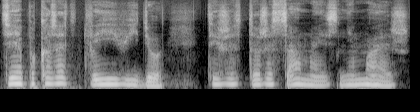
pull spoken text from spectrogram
Тебе показать твои видео. Ты же то же самое снимаешь.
